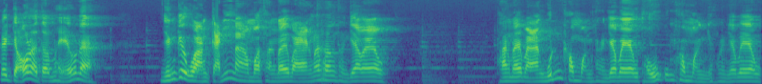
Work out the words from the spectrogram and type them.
Cái chỗ này tôi không hiểu nè. Những cái hoàn cảnh nào mà thằng đại bàng nó hơn thằng da beo? Thằng đại bàng quýnh không bằng thằng da beo thủ cũng không bằng thằng da beo.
